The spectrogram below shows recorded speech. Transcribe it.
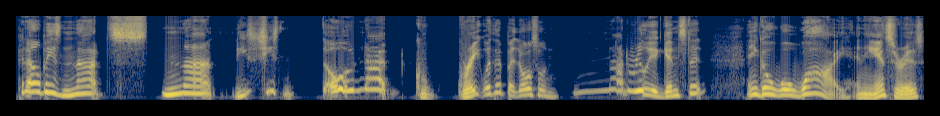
Penelope's not, not, he's, she's, oh, not great with it, but also not really against it. And you go, well, why? And the answer is,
